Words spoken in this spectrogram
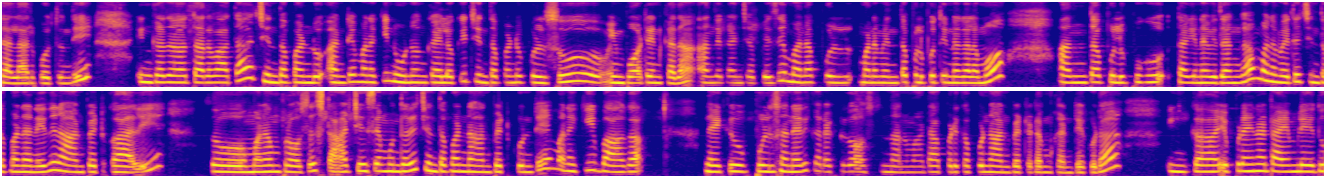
చల్లారిపోతుంది. ఇంకా తర్వాత చింతపండు అంటే మనకి నూనెంకాయలోకి చింతపండు పులుసు ఇంపార్టెంట్ కదా. అందుకని చెప్పేసి మన పుల్ మనం ఎంత పులుపు తినగలమో అంత పులుపు తగిన విధంగా మనమైతే చింతపండు అనేది నానపెట్టుకోవాలి. సో మనం ప్రాసెస్ స్టార్ట్ చేసే ముందరే చింతపండు నానపెట్టుకుంటే మనకి బాగా లైక్ పులుసు అనేది కరెక్ట్గా వస్తుంది అనమాట అప్పటికప్పుడు నానబెట్టడం కంటే కూడా. ఇంకా ఎప్పుడైనా టైం లేదు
